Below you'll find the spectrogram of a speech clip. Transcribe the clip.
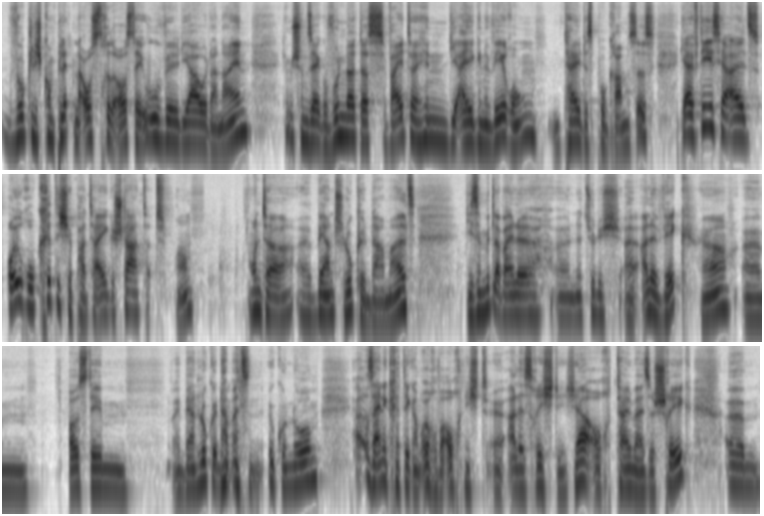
wirklich kompletten Austritt aus der EU will, ja oder nein. Ich habe mich schon sehr gewundert, dass weiterhin die eigene Währung Teil des Programms ist. Die AfD ist ja als eurokritische Partei gestartet. Ja? Unter äh, Bernd Lucke damals. Die sind mittlerweile äh, natürlich äh, alle weg. Ja? Ähm, aus dem Bernd Lucke, damals ein Ökonom, seine Kritik am Euro war auch nicht äh, alles richtig, ja, auch teilweise schräg. Ähm,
